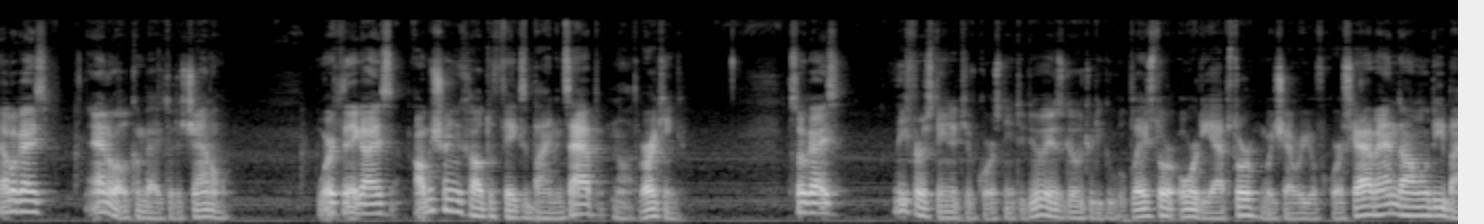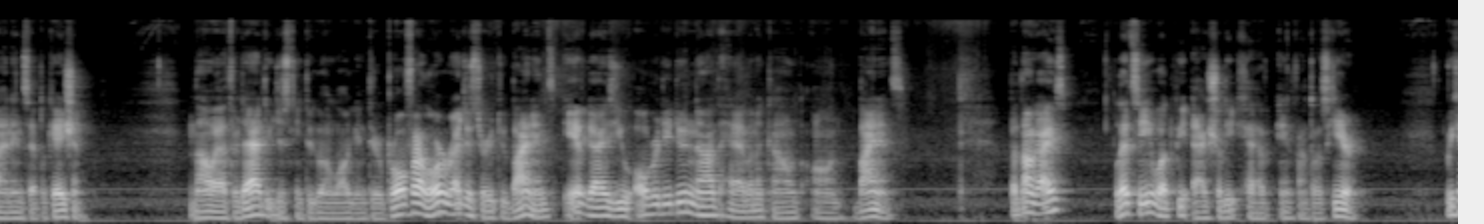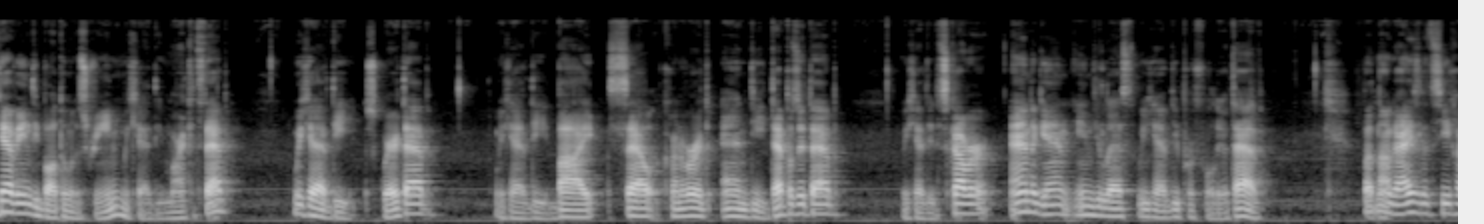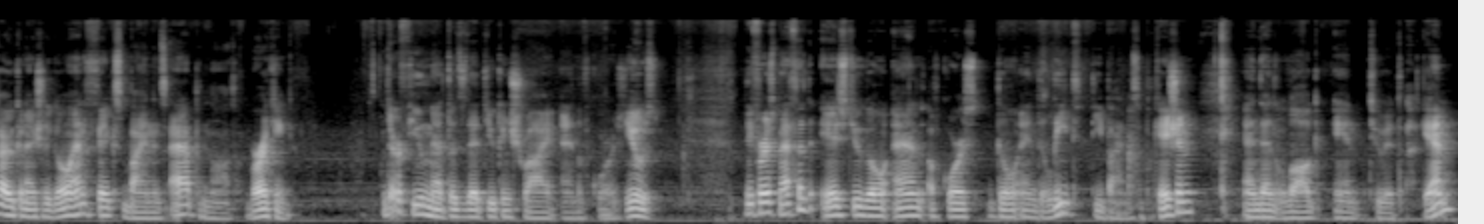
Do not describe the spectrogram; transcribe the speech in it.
Hello guys and welcome back to the channel. Where today guys, I'll be showing you how to fix Binance app not working. So guys, the first thing that you of course need to do is go to the Google Play Store or the App Store, whichever you of course have, and download the Binance application. Now after that, you just need to go and log into your profile or register to Binance if guys you already do not have an account on Binance. But now guys, let's see what we actually have in front of us here. We have in the bottom of the screen, we have the Markets tab, we have the Square tab, we have the Buy, Sell, Convert, and the Deposit tab, we have the Discover, and again, in the last, we have the Portfolio tab. But now guys, let's see how you can actually go and fix Binance app not working. There are a few methods that you can try and of course use. The first method is to go and of course go and delete the Binance application and then log into it again.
